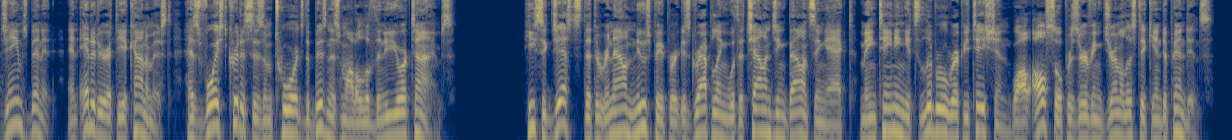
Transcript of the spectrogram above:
James Bennet, an editor at The Economist, has voiced criticism towards the business model of the New York Times. He suggests that the renowned newspaper is grappling with a challenging balancing act, maintaining its liberal reputation while also preserving journalistic independence.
